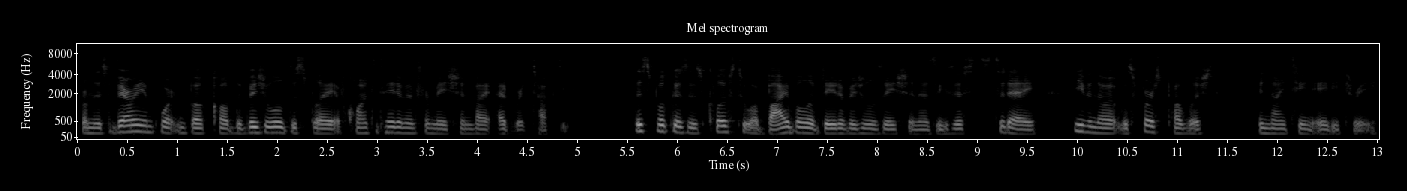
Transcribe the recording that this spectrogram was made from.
from this very important book called The Visual Display of Quantitative Information by Edward Tufte. This book is as close to a Bible of data visualization as exists today, even though it was first published in 1983.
